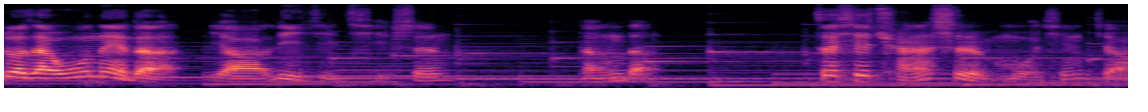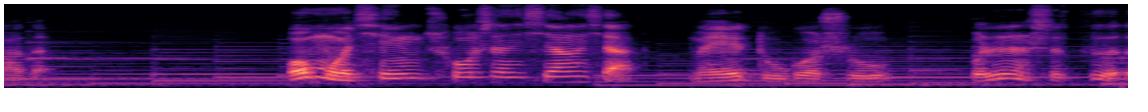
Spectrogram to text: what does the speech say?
坐在屋内的要立即起身，等等。这些全是母亲教的。我母亲出身乡下，没读过书。不认识字，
